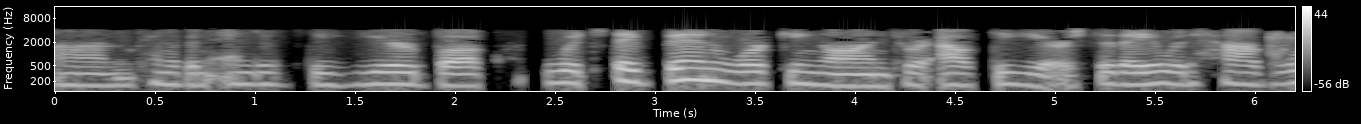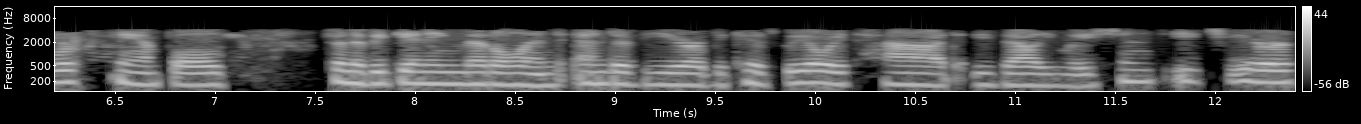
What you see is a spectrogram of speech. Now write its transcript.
um, kind of an end of the year book, which they've been working on throughout the year. So they would have work samples from the beginning, middle, and end of year because we always had evaluations each year.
